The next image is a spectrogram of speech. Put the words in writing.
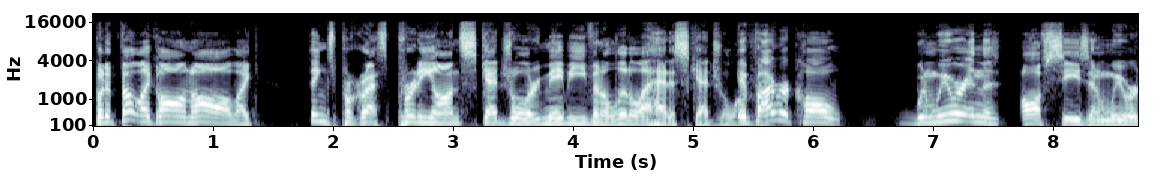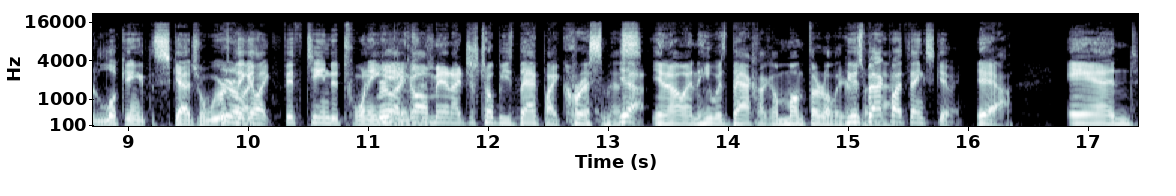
but it felt like all in all, like things progressed pretty on schedule, or maybe even a little ahead of schedule. If I recall, when we were in the off season, we were looking at the schedule. We were, were thinking like- like, 15 to 20 we were games. like, oh man, I just hope he's back by Christmas. Yeah. you know, and he was back like a month earlier. he was back that. by Thanksgiving. Yeah. And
